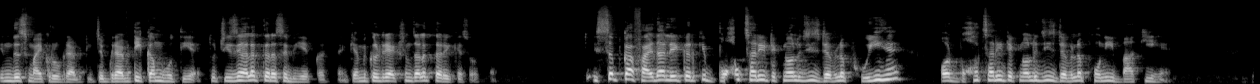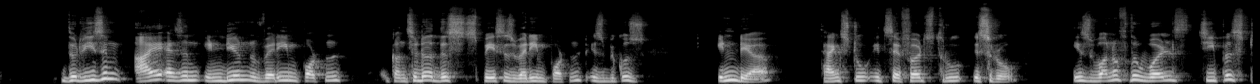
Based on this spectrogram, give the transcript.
इन दिस माइक्रोग्रेविटी जब ग्रेविटी कम होती है तो चीजें अलग तरह से बिहेव करते हैं केमिकल रिएक्शन अलग तरीके से होते हैं तो इस सब का फायदा लेकर के बहुत सारी टेक्नोलॉजीज डेवलप हुई हैं और बहुत सारी टेक्नोलॉजीज़ डेवलप होनी बाकी हैं। The reason I as an Indian very important consider this space is very important is because India thanks to its efforts through ISRO is one of the world cheapest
